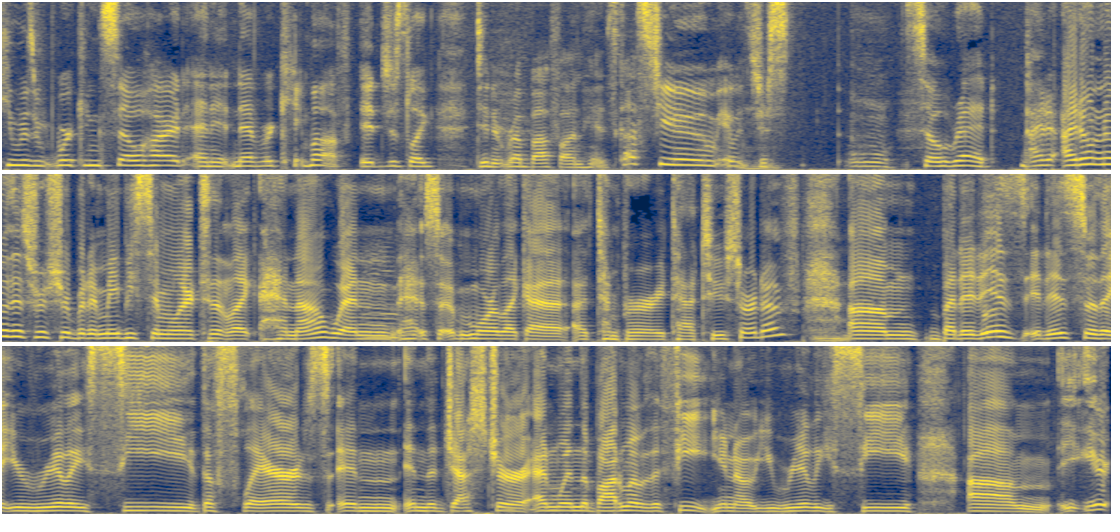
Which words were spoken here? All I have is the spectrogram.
he was working so hard and it never came off. It just like didn't rub off on his costume. It was mm-hmm. just so red I, I don't know this for sure, but it may be similar to like henna when it's more like a, a temporary tattoo sort of. Um, but it is it is so that you really see the flares in in the gesture, and when the bottom of the feet, you know, you really see. Um, you're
